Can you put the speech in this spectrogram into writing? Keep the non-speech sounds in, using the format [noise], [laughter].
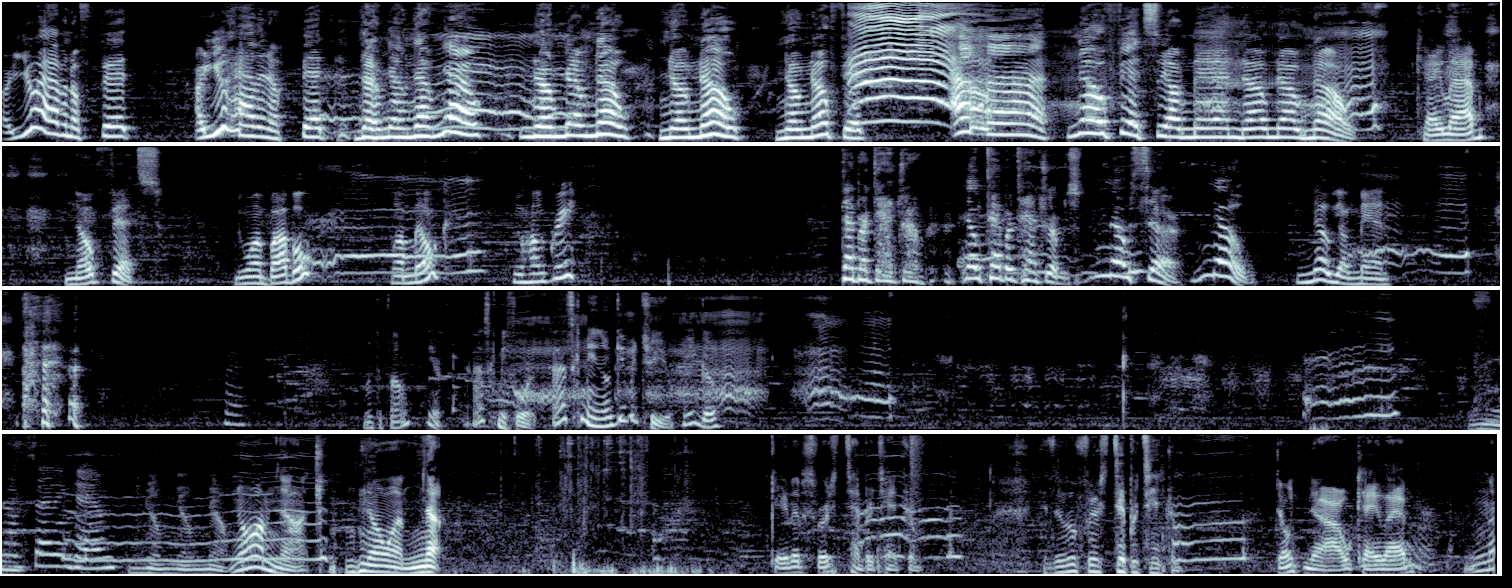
Are you having a fit? Are you having a fit? No, no, no, no. No, no, no. No, no. No, no fit. Ah! No fits, young man. No, no, no. Caleb. No fits. You want bubble? Want milk? You hungry? Temper tantrum. No temper tantrums. No, sir. No. No, young man. [laughs] Want the phone? Here, ask me for it. Ask me and I'll give it to you. Here you go. You're upsetting him. No, no, no. No, I'm not. [laughs] No, I'm not. Caleb's first temper tantrum. His little first temper tantrum. Don't, no, Caleb. No.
